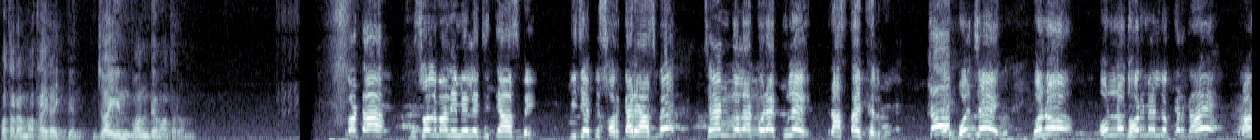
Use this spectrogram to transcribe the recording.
কথাটা মাথায় রাখবেন। জয় হিন্দ বন্দে মাতরম। কটা মুসলমান এমএলএ জিতে আসবে বিজেপি সরকারে আসবে চ্যাংদোলা করে তুলে রাস্তায় ফেলব। বলছে কোন অন্য ধর্মের লোকের গায়ে রং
